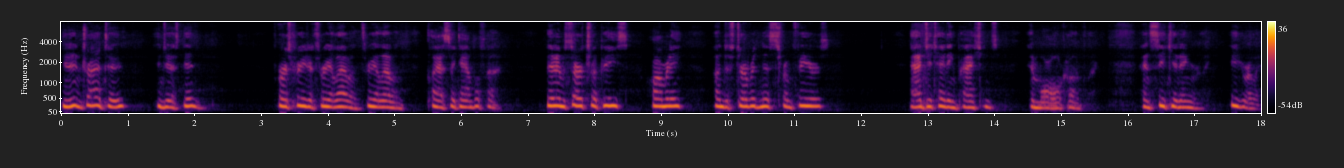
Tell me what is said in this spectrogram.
you didn't try to. You just didn't. 1 Peter 3.11, 3.11, Classic Amplified. Let him search for peace, harmony, undisturbedness from fears, agitating passions, and moral conflict, and seek it eagerly. eagerly.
